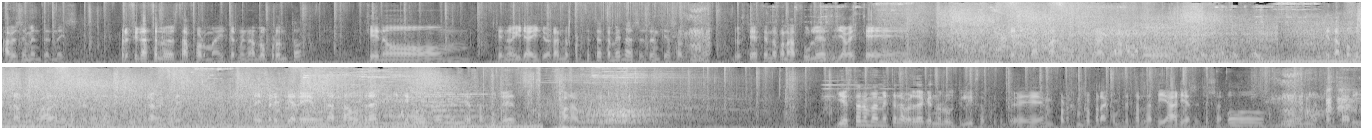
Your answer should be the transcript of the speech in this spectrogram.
A ver si me entendéis. Prefiero hacerlo de esta forma y terminarlo pronto que no que no ir ahí llorando. Por cierto, también las esencias al final. Lo estoy haciendo con azules y ya veis que, que ni tan mal. O sea, que tampoco que tampoco es una burrada lo que se nota, sinceramente. A diferencia de unas a otras y tengo esencias azules para aburrir. Y esto normalmente la verdad que no lo utilizo, porque, eh, por ejemplo, para completar las diarias, entonces... ¡Oh, bien, Nefertari!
